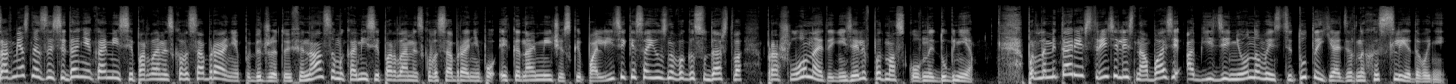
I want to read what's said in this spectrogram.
Совместное заседание комиссии парламентского собрания по бюджету и финансам и комиссии парламентского собрания по экономической политике союзного государства прошло на этой неделе в подмосковной Дубне. Парламентарии встретились на базе Объединенного института ядерных исследований.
